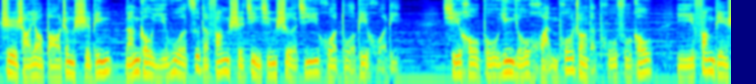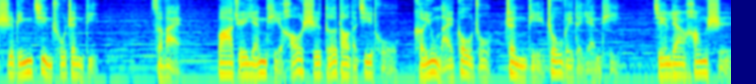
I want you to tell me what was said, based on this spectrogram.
至少要保证士兵能够以卧姿的方式进行射击或躲避火力。其后部应有缓坡状的匍匐沟，以方便士兵进出阵地。此外，挖掘掩体壕时得到的基土可用来构筑阵地周围的掩体，尽量夯实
